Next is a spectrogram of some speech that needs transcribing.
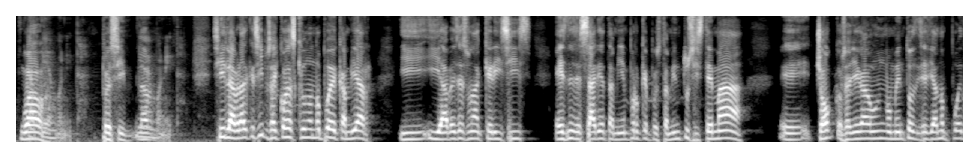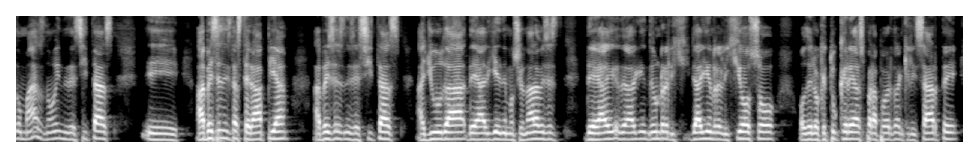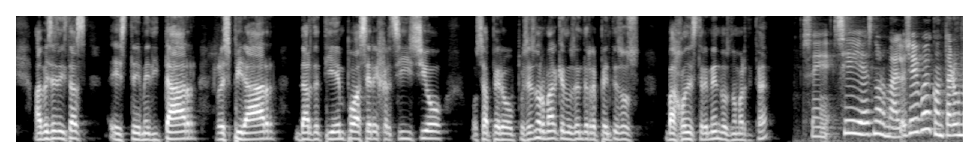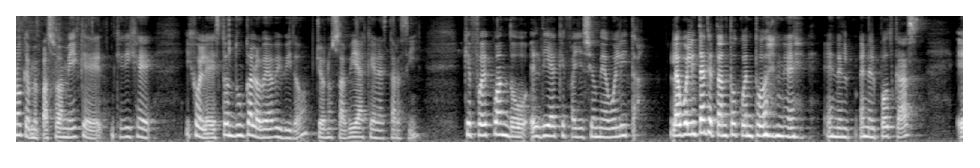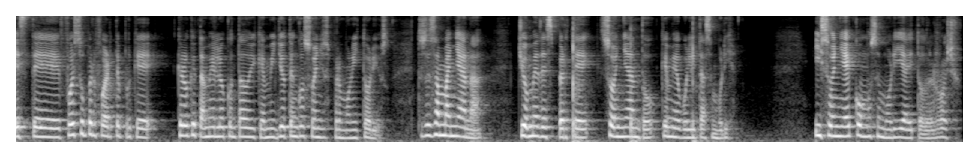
Está Wow. Bien bonita, Pues sí. bien la- bonita. Sí, la verdad que sí, pues hay cosas que uno no puede cambiar y, y a veces una crisis es necesaria también porque pues también tu sistema eh, choca, o sea, llega un momento, dices, ya no puedo más, ¿no? Y necesitas, eh, a veces necesitas terapia, a veces necesitas ayuda de alguien emocional, a veces de, al- de alguien, de, un religi- alguien religioso o de lo que tú creas para poder tranquilizarte, a veces necesitas este, meditar, respirar, darte tiempo, hacer ejercicio, o sea, pero pues es normal que nos den de repente esos bajones tremendos, ¿no, Martita? Sí, sí, es normal. Yo voy a contar uno que me pasó a mí que, que dije, híjole, esto nunca lo había vivido, yo no sabía que era estar así, que fue cuando el día que falleció mi abuelita. La abuelita que tanto cuento en, eh, en el podcast, este, fue súper fuerte porque creo que también lo he contado y que a mí yo tengo sueños premonitorios. Entonces esa mañana yo me desperté soñando que mi abuelita se moría. Y soñé cómo se moría y todo el rollo.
